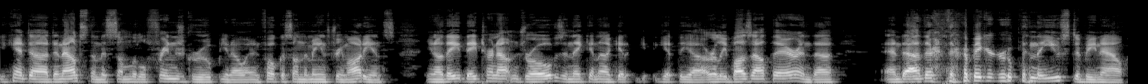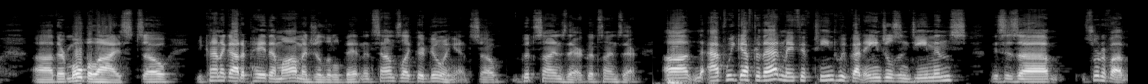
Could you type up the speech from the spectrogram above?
you can't uh, denounce them as some little fringe group, you know, and focus on the mainstream audience. You know, they, they turn out in droves and they can uh, get get the uh, early buzz out there and uh, and uh, they're they're a bigger group than they used to be now. Uh, they're mobilized, so you kind of got to pay them homage a little bit, and it sounds like they're doing it. So good signs there. Good signs there. Uh, week after that, May fifteenth, we've got Angels and Demons. This is a sort of a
